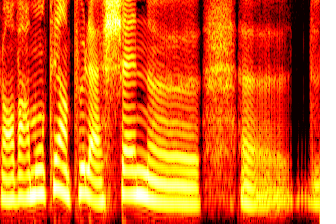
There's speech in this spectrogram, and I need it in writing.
Alors on va remonter un peu la chaîne euh, euh, de,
